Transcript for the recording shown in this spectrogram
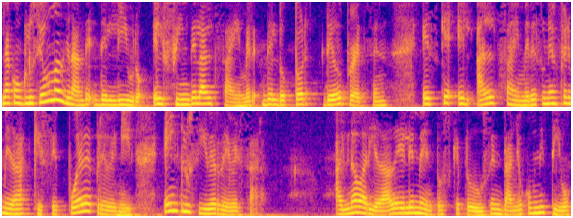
La conclusión más grande del libro El fin del Alzheimer del doctor Dale Bredesen es que el Alzheimer es una enfermedad que se puede prevenir e inclusive reversar. Hay una variedad de elementos que producen daño cognitivo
